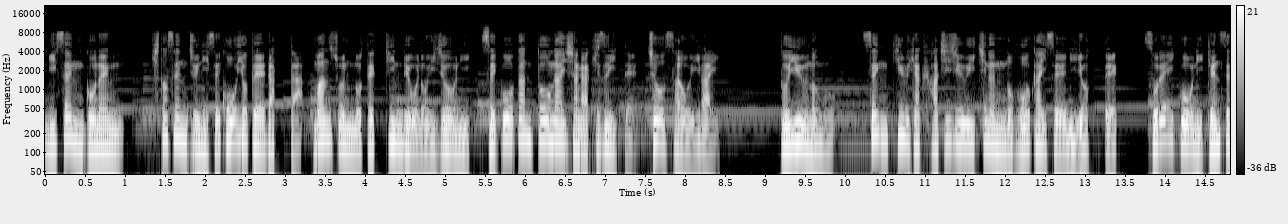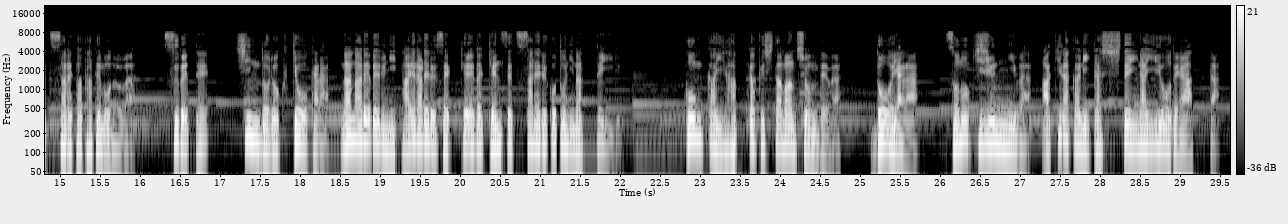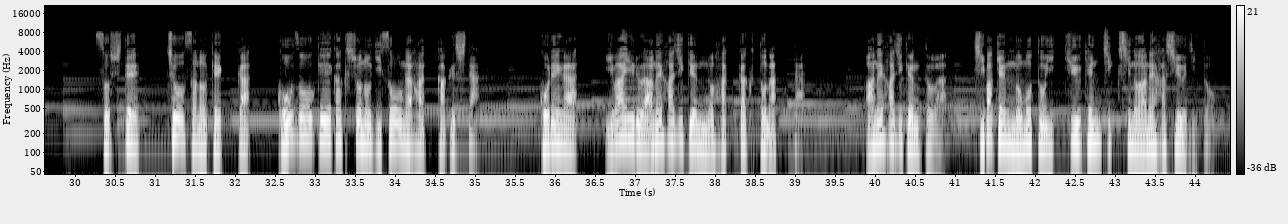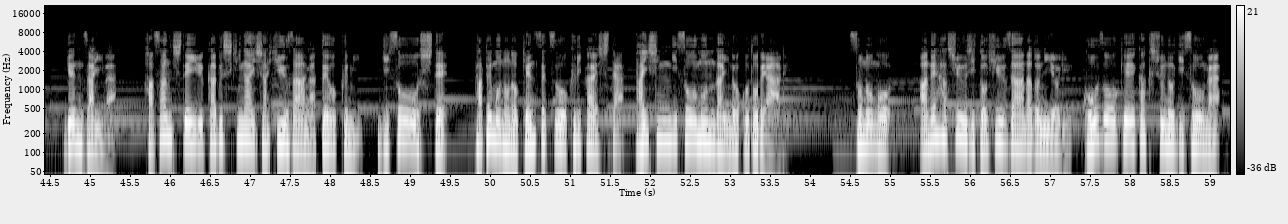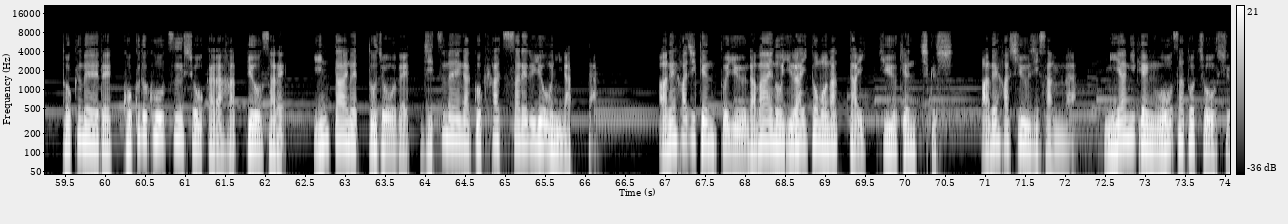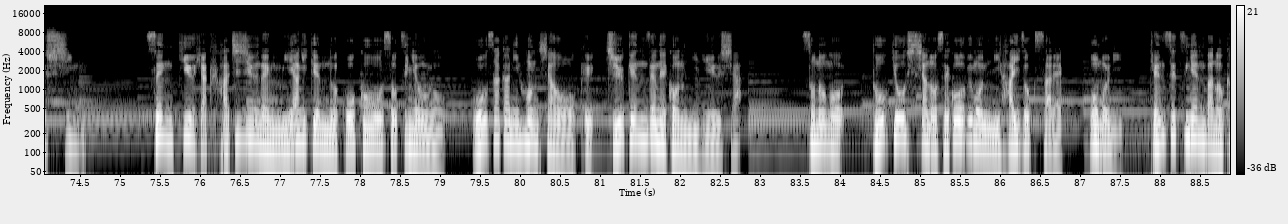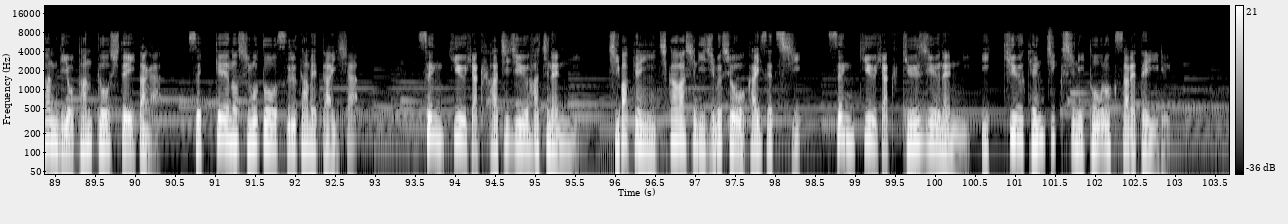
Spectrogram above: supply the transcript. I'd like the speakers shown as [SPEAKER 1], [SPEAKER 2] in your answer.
[SPEAKER 1] 2005年北千住に施工予定だったマンションの鉄筋量の異常に施工担当会社が気づいて調査を依頼。というのも1981年の法改正によってそれ以降に建設された建物は全て震度6強から7レベルに耐えられる設計で建設されることになっている。今回発覚したマンションではどうやらその基準には明らかに達していないようであった。そして調査の結果構造計画書の偽装が発覚した。これがいわゆる姉葉事件の発覚となった。姉葉事件とは千葉県の元一級建築士の姉葉修二と現在は破産している株式会社ヒューザーが手を組み偽装をして建物の建設を繰り返した耐震偽装問題のことである。その後姉葉修二とヒューザーなどによる構造計画書の偽装が匿名で国土交通省から発表されインターネット上で実名が告発されるようになった。姉葉事件という名前の由来ともなった一級建築士姉葉修二さんは宮城県大里町出身。1980年宮城県の高校を卒業後大阪に本社を置く中堅ゼネコンに入社。その後東京支社の施工部門に配属され主に建設現場の管理を担当していたが設計の仕事をするため退社。1988年に千葉県市川市に事務所を開設し1990年に一級建築士に登録されている。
